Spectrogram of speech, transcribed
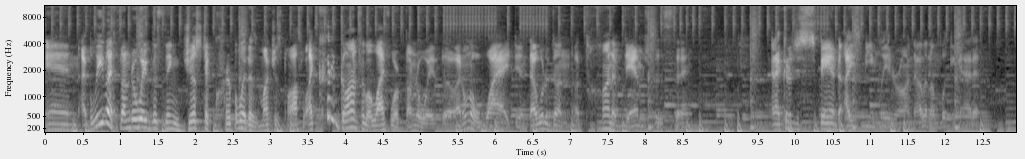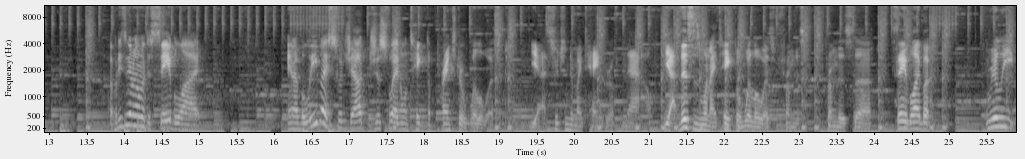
and I believe I Thunder Wave this thing just to cripple it as much as possible. I could have gone for the Life Orb Thunder Wave, though. I don't know why I didn't. That would have done a ton of damage to this thing. And I could have just spammed Ice Beam later on, now that I'm looking at it. Uh, but he's going to go into Sableye. And I believe I switch out just so I don't take the Prankster Will-O-Wisp. Yeah, switch into my Tangrowth now. Yeah, this is when I take the Will-O-Wisp from this from this uh, Sableye, but really,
